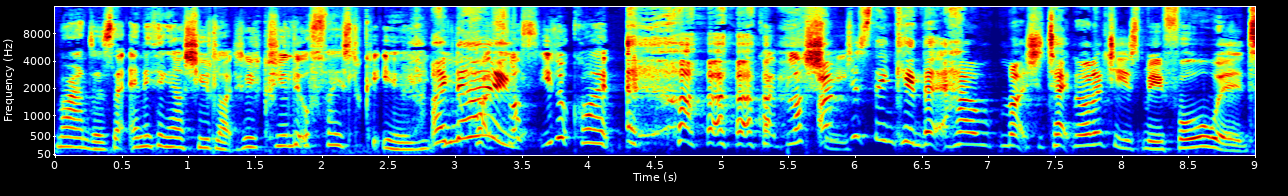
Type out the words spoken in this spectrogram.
Miranda, is there anything else you'd like to? Because your little face, look at you. you I look know. Fluss- you look quite, quite blushy. I'm just thinking that how much the technology has moved forward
